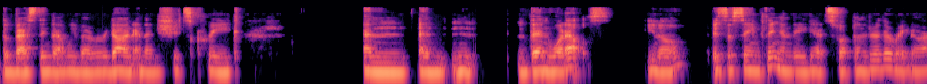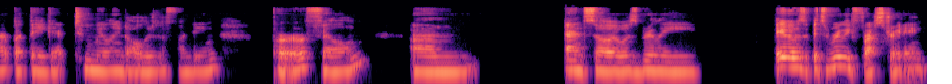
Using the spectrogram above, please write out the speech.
the best thing that we've ever done and then Schitt's creek and and then what else you know it's the same thing and they get swept under the radar but they get two million dollars of funding per film um and so it was really it was it's really frustrating.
